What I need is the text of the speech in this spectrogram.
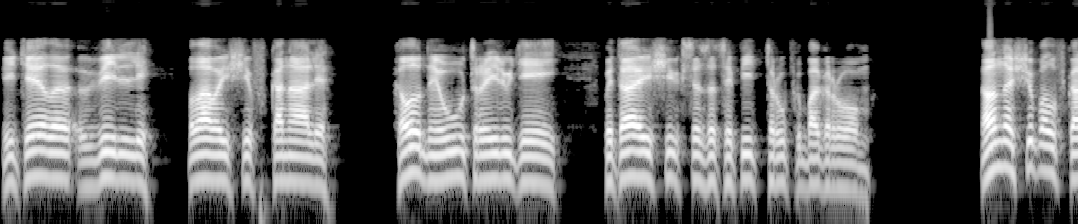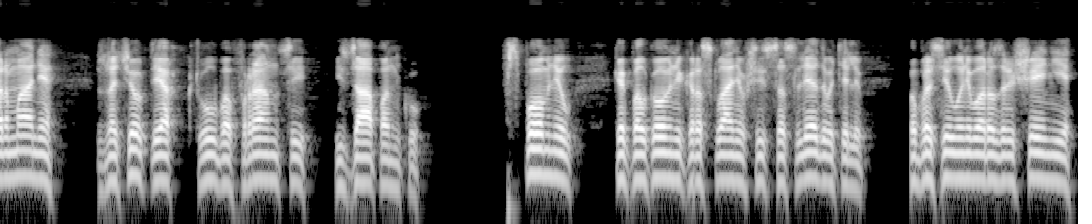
и тело Вилли, плавающее в канале холодное утро и людей, пытающихся зацепить труп багром. Он нащупал в кармане значок яхт-клуба Франции и запонку. Вспомнил, как полковник, раскланившись со следователем, попросил у него разрешения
